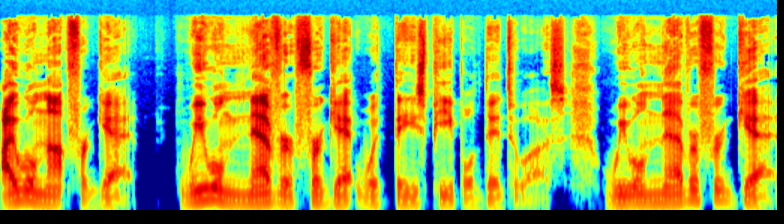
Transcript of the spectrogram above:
i will not forget. We will never forget what these people did to us. We will never forget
